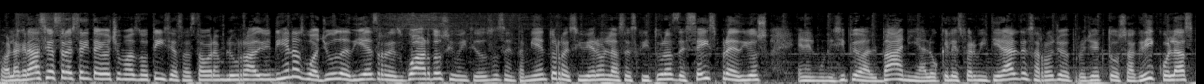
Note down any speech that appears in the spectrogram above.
Hola, gracias. 338 más noticias. Hasta ahora en Blue Radio. Indígenas Guayú de 10 resguardos y 22 asentamientos recibieron las escrituras de seis predios en el municipio de Albania, lo que les permitirá el desarrollo de proyectos agrícolas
